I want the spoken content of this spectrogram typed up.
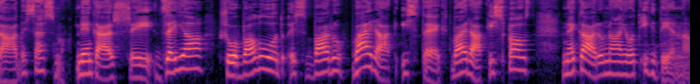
tāda es esmu. Vienkārši dzējā šo valodu es varu vairāk izteikt, vairāk izpaust nekā runājot ikdienā.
